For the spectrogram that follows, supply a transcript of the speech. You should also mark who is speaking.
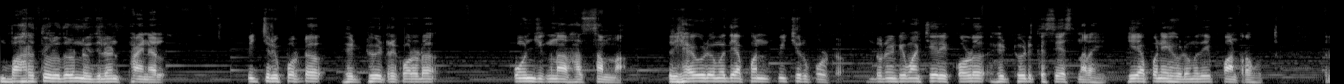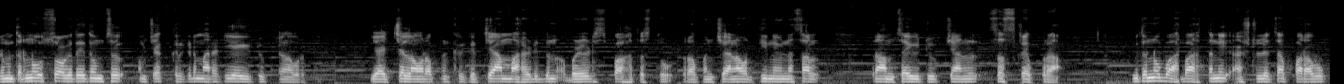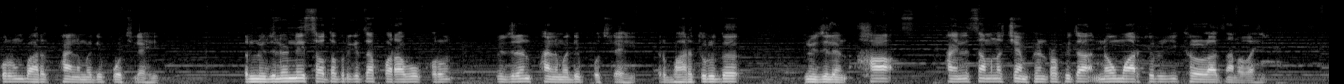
Speaker 1: भारत विरुद्ध New Zealand final pitch report head to head record कोण जिंकणार हा सामना? तर ह्या व्हिडिओमध्ये आपण पिच रिपोर्ट दोन्ही टीमांचे रेकॉर्ड हेड टू हेड कसे असणार आहे हे आपण या व्हिडिओमध्ये पाहणार आहोत. तर मित्रांनो स्वागत आहे तुमचं आमच्या क्रिकेट मराठी या यूट्यूब चॅनलवरती या चॅनलवर आपण क्रिकेटच्या मराठीतून अपडेट्स पाहत असतो. तर आपण चॅनलवरती नवीन असाल तर आमचा यूट्यूब चॅनल सबस्क्राईब करा. मित्रांनो भा भारताने ऑस्ट्रेलियाचा पराभव करून भारत फायनलमध्ये पोहोचले आहे. तर न्यूझीलंडने साऊथ आफ्रिकेचा पराभव करून न्यूझीलंड फायनलमध्ये पोहोचले आहे. तर भारत विरुद्ध न्यूझीलंड हा फायनल सामना चॅम्पियन ट्रॉफीचा नऊ मार्च रोजी खेळला जाणार आहे.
